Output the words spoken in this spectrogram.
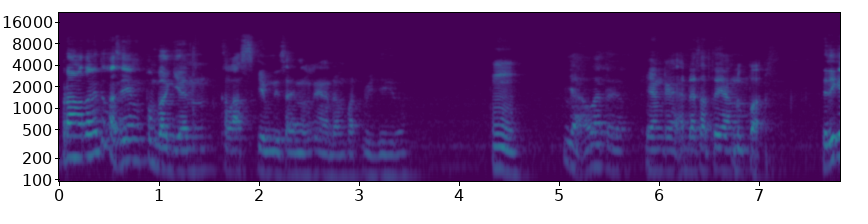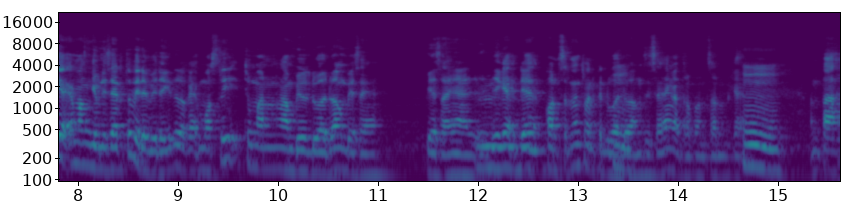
pernah nonton itu kasih yang pembagian kelas game designer yang ada empat biji gitu. hmm, nggak apa tuh Yang kayak ada satu yang lupa Jadi kayak emang game designer itu beda-beda gitu loh. Kayak mostly cuman ngambil dua doang biasanya. Biasanya. Jadi kayak dia concernnya cuma kedua Hmm. doang, sisanya nggak terlalu concern kayak hmm. entah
